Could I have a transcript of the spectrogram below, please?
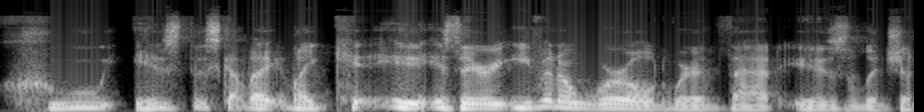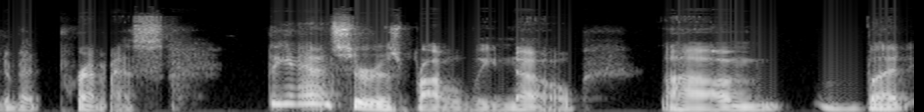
who is this guy? Like, like, is there even a world where that is legitimate premise? The answer is probably no. Um, but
